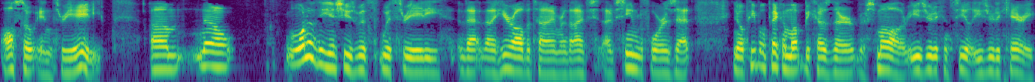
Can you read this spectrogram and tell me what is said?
also in 380. Um, now, one of the issues with, with 380 that, that I hear all the time, or that I've I've seen before, is that you know people pick them up because they're they're small, they're easier to conceal, easier to carry.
